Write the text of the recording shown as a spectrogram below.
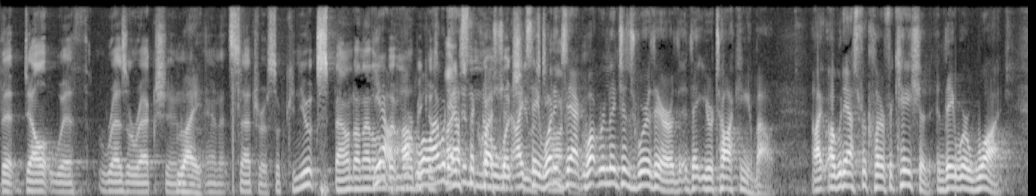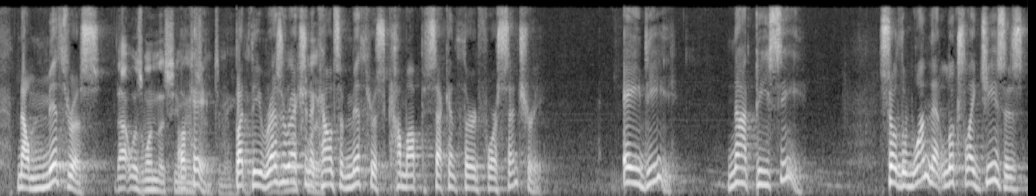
that dealt with resurrection right. and etc. So can you expound on that a yeah, little bit more? Uh, well, I would I ask the question. I'd say, what exact, what religions were there that you're talking about? I, I, would ask for clarification, and they were what? Now, Mithras. That was one that she okay, mentioned to me. But the resurrection no accounts of Mithras come up second, third, fourth century, A.D., not B.C. So the one that looks like Jesus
